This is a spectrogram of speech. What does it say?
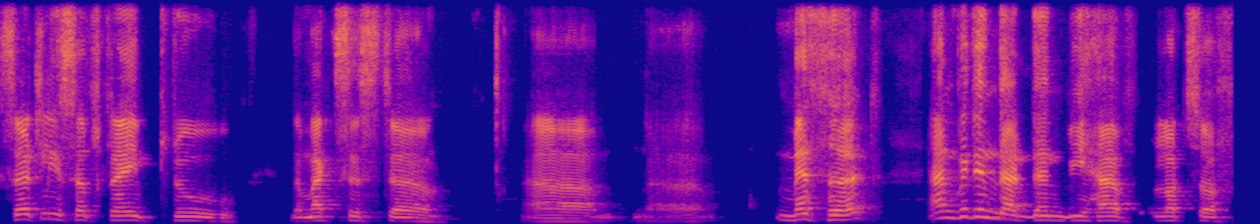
certainly subscribe to the Marxist uh, uh, uh, method. And within that, then we have lots of,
